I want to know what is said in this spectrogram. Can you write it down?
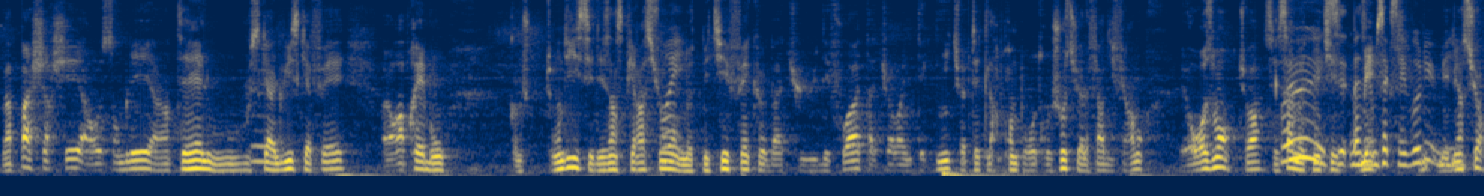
Va pas chercher à ressembler à un tel ou ce Mm. qu'a lui, ce qu'a fait. Alors après, bon, comme je t'en dis, c'est des inspirations. Oui. Notre métier fait que bah, tu, des fois, t'as- tu vas avoir une technique, tu vas peut-être la reprendre pour autre chose, tu vas la faire différemment. Et heureusement, tu vois, c'est ça notre métier. c'est bah, comme ça que ça évolue. mais bien sûr.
